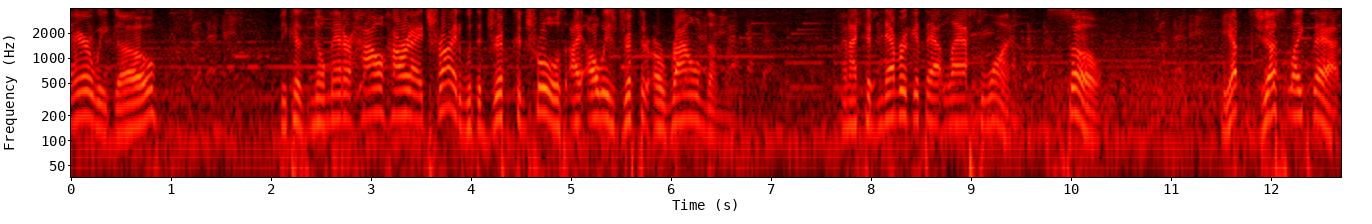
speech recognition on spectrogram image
There we go. Because no matter how hard I tried with the drift controls, I always drifted around them. And I could never get that last one. So, yep, just like that.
